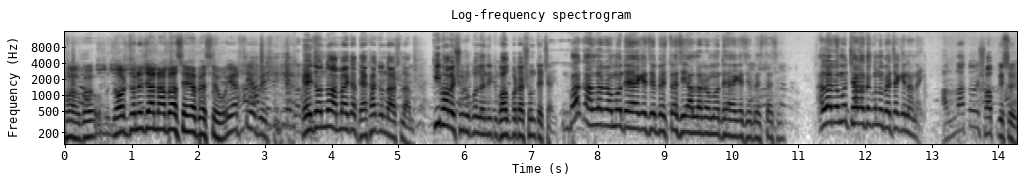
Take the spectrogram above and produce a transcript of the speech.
হ্যাঁ, দশজনে যা না বেছে বেছেও। এর চেয়েও বেশি। এই জন্য আমরা এটা দেখার জন্য আসলাম। কীভাবে শুরু করলেন? একটু গল্পটা শুনতে চাই। বাস আল্লাহর রহমত হয়ে গেছে বেচতাছি আল্লাহর রহমত হয়ে গেছে বেচতাছি আল্লাহর রহমত ছাড়া তো কোনো বেচা কিনা নাই। আল্লাহ তো সবকিছুই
